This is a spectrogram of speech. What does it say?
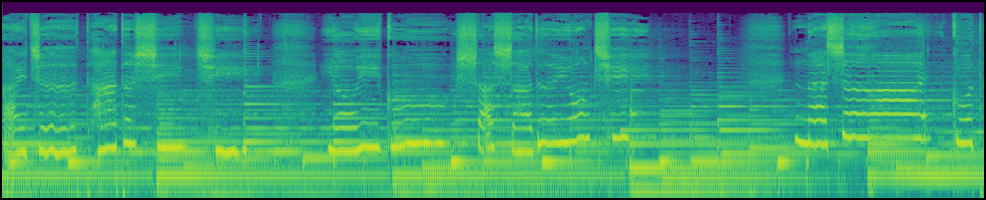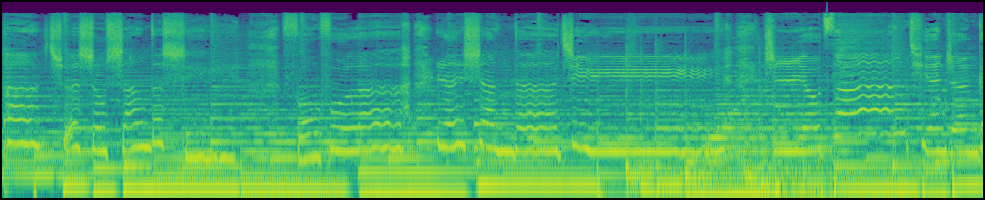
爱着他的心情，有一股傻傻的勇气。那深爱过他却受伤的心，丰富了人生的记忆。只有曾天真给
